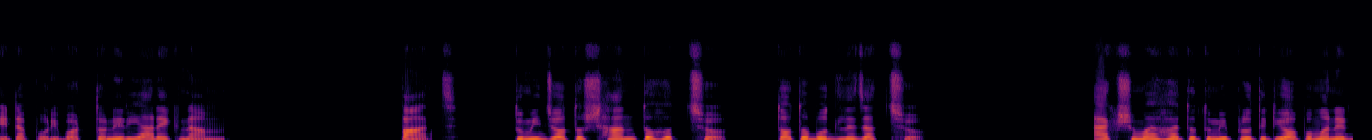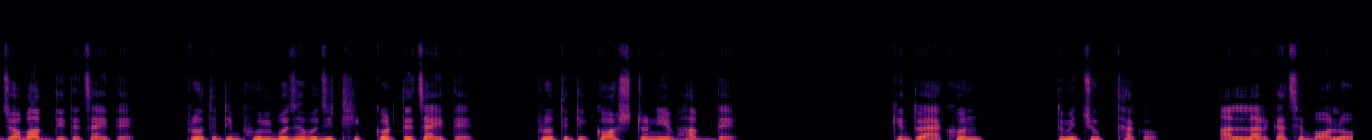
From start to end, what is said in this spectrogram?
এটা পরিবর্তনেরই আরেক নাম। পাঁচ, তুমি যত শান্ত হচ্ছ, তত বদলে যাচ্ছ। একসময় হয়তো তুমি প্রতিটি অপমানের জবাব দিতে চাইতে, প্রতিটি ভুল বোঝাবুঝি ঠিক করতে চাইতে, প্রতিটি কষ্ট নিয়ে ভাবতে। কিন্তু এখন তুমি চুপ থাকো, আল্লাহর কাছে বলো,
